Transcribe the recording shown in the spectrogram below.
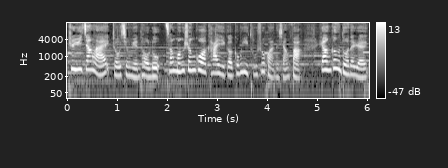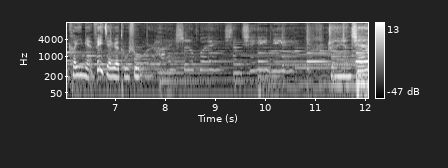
至于将来，周青云透露，曾萌生过开一个公益图书馆的想法，让更多的人可以免费借阅图书。转眼间，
